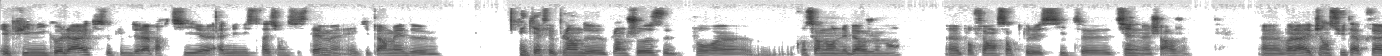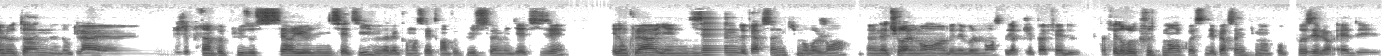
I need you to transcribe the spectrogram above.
Et puis Nicolas qui s'occupe de la partie euh, administration système et qui permet de et qui a fait plein de plein de choses pour euh, concernant l'hébergement euh, pour faire en sorte que le site tienne la charge. Voilà. Et puis ensuite après à l'automne, donc là j'ai pris un peu plus au sérieux l'initiative. Elle a commencé à être un peu plus médiatisée. Et donc là, il y a une dizaine de personnes qui m'ont rejoint euh, naturellement, hein, bénévolement, c'est-à-dire que j'ai pas fait de pas fait de recrutement quoi, c'est des personnes qui m'ont proposé leur aide et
